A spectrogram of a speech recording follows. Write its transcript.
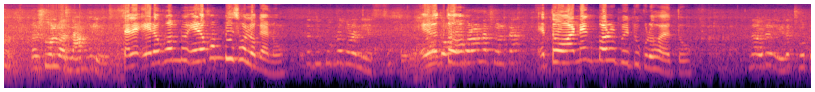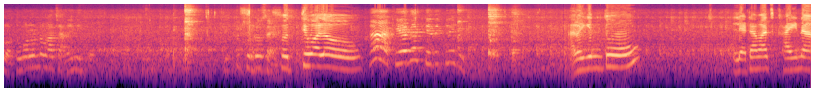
মাছ। শোল মাছ নাম ভুলে গেছি। তাহলে এরকম এরকম পিস হলো কেন? ওটা দু টুকরো করে নিয়ে এসছে। এটা তো- বড় না শোলটা এ তো অনেক বড় পি- টুকরো হয়তো। না ওটা এটা ছোট অত বড় না মাছ আনেনি তো। একটু ছোট সাইজ সত্যি বলো। হ্যাঁ খেয়ে দেখ খেয়ে দেখলেই আমি কিন্তু লেটা মাছ খাই না।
